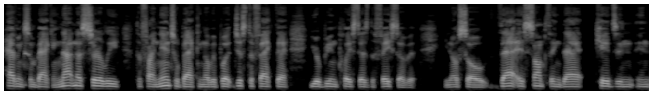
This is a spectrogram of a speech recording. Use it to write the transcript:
having some backing, not necessarily the financial backing of it, but just the fact that you're being placed as the face of it, you know, so that is something that kids in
